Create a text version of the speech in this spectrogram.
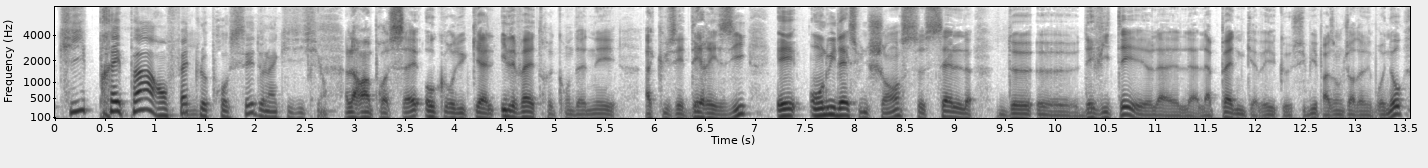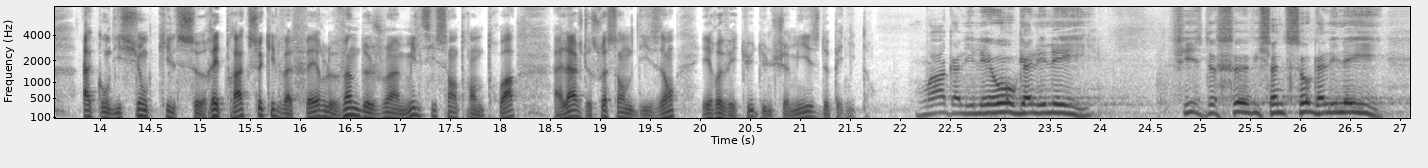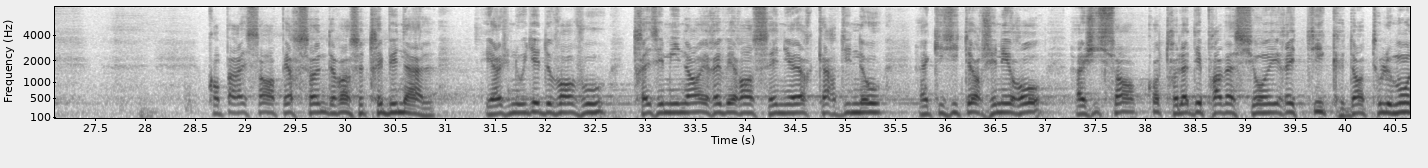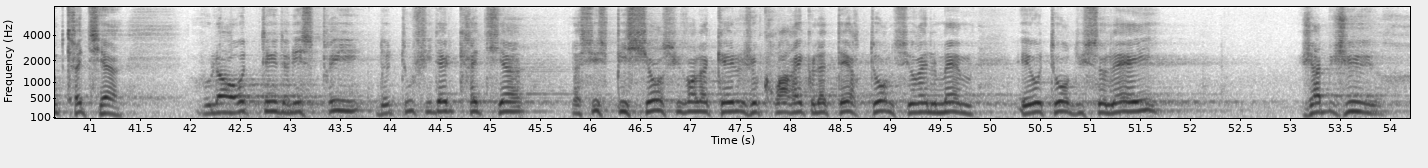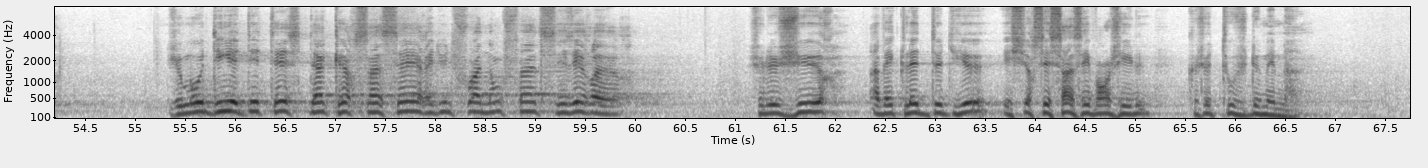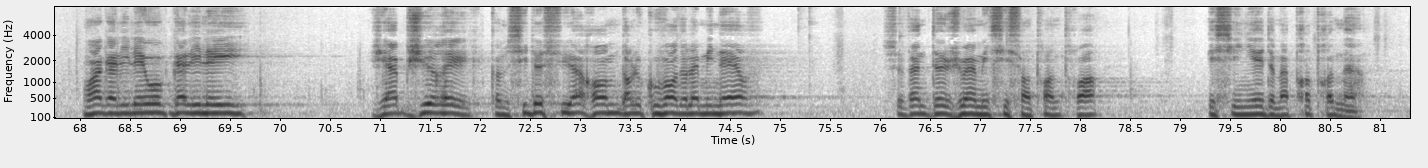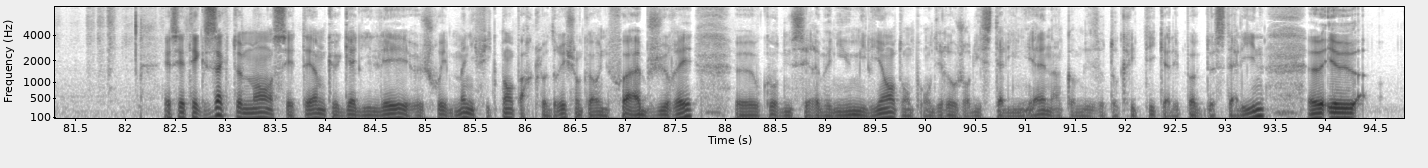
qui prépare en fait le procès de l'Inquisition. Alors un procès au cours duquel il va être condamné accusé d'hérésie, et on lui laisse une chance, celle de d'éviter la, peine qu'avait que subie par exemple Giordano Bruno, à condition qu'il se rétracte, ce qu'il va faire le 22 juin 1633, à l'âge de 70 ans, et revêtu d'une chemise de pénitent. Moi, Galiléo Galilei, fils de feu Vincenzo Galilei, comparaissant en personne devant ce tribunal et agenouillé devant vous, très éminents et révérends seigneurs, cardinaux, inquisiteurs généraux, agissant contre la dépravation hérétique dans tout le monde chrétien, voulant ôter de l'esprit de tout fidèle chrétien la suspicion suivant laquelle je croirais que la terre tourne sur elle-même et autour du soleil, j'abjure je maudis et déteste d'un cœur sincère et d'une foi non feinte ses erreurs. Je le jure avec l'aide de Dieu et sur ces saints évangiles que je touche de mes mains. Moi, Galiléo Galilei, j'ai abjuré comme ci-dessus à Rome dans le couvent de la Minerve ce 22 juin 1633 et signé de ma propre main. Et c'est exactement ces termes que Galilée, euh, joué magnifiquement par Claude Rich, encore une fois, abjuré euh, au cours d'une cérémonie humiliante, on, dirait aujourd'hui stalinienne, hein, comme les autocritiques à l'époque de Staline. Euh,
